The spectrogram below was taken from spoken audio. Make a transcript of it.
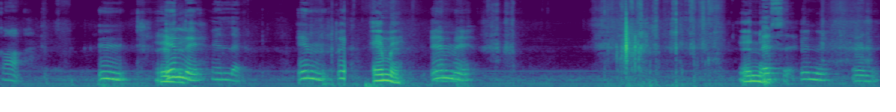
K. N, L, L, L. M, M, M, N, S. N, N.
